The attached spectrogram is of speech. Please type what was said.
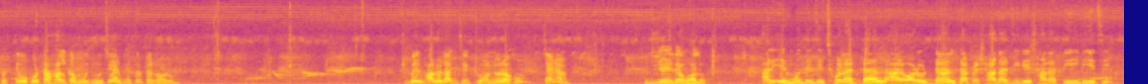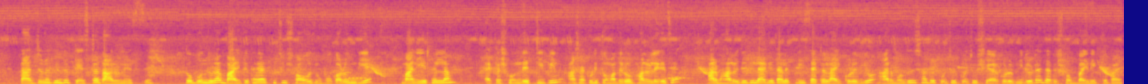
সত্যি ওপরটা হালকা মুচমুচে আর ভেতরটা নরম। বেশ ভালো লাগছে একটু অন্যরকম তাই না? ডিজাইনটা ভালো। আর এর মধ্যে যে ছোলার ডাল আর অরড় ডাল তারপরে সাদা জিরে সাদা তিল দিয়েছি তার জন্য কিন্তু টেস্টটা দারুণ এসছে। তো বন্ধুরা বাড়িতে থাকা কিছু সহজ উপকরণ দিয়ে বানিয়ে ফেললাম। একটা সন্ধ্যের টিফিন। আশা করি তোমাদেরও ভালো লেগেছে। আর ভালো যদি লাগে তাহলে প্লিজ একটা লাইক করে দিও। আর বন্ধুদের সাথে প্রচুর প্রচুর শেয়ার করো ভিডিওটা যাতে সবাই দেখতে পায়।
